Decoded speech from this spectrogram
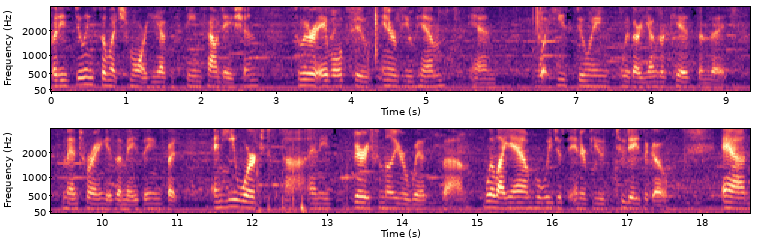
but he's doing so much more. He has a STEAM Foundation, so we were able to interview him and what he's doing with our younger kids and the mentoring is amazing. But and he works uh, and he's very familiar with um, will.i.am who we just interviewed two days ago. And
